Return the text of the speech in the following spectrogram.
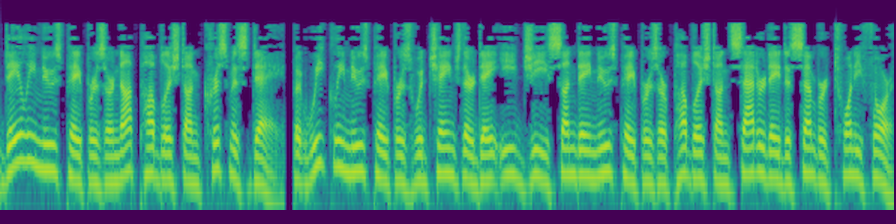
Daily newspapers are not published on Christmas Day, but weekly newspapers would change their day e.g. Sunday newspapers are published on Saturday December 24,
